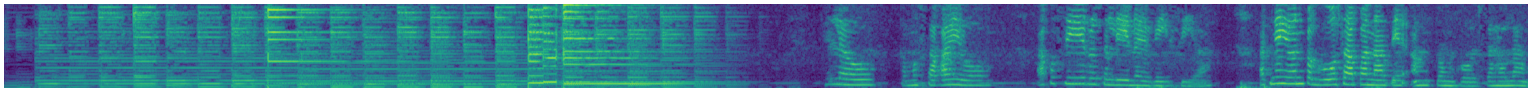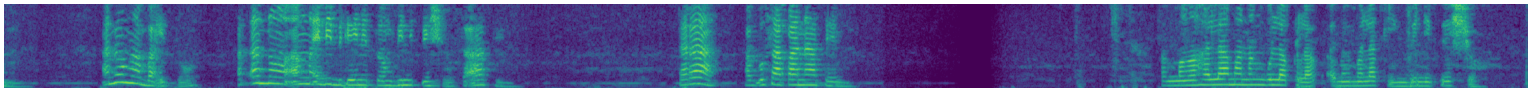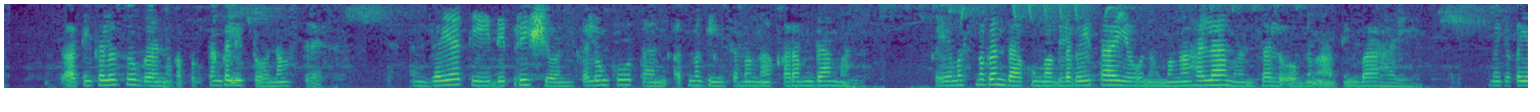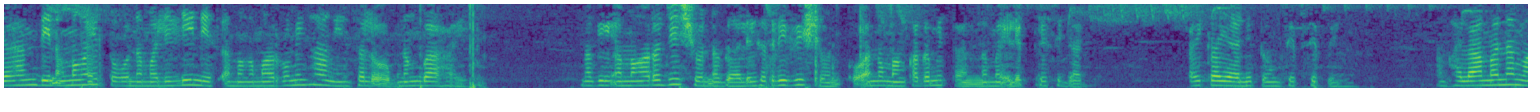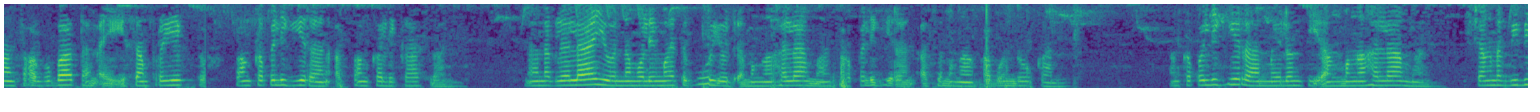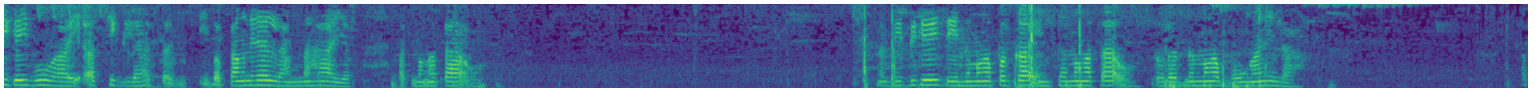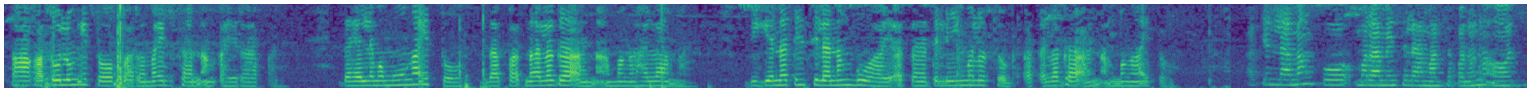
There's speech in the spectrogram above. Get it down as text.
Hello, kamusta kayo? Ako si Rosalino Evesia. At ngayon, pag-uusapan natin ang tungkol sa halaman. Ano nga ba ito? At ano ang naibibigay nitong benepisyo sa atin? Tara, pag-usapan natin. Ang mga halaman ng bulaklak ay may malaking benepisyo sa ating kalusugan nakapagtanggal ito ng stress, anxiety, depression, kalungkutan at maging sa mga karamdaman. Kaya mas maganda kung maglagay tayo ng mga halaman sa loob ng ating bahay. May kakayahan din ang mga ito na malilinis ang mga maruming hangin sa loob ng bahay. Maging ang mga radiation na galing sa television o anumang kagamitan na may elektrisidad ay kaya nitong sipsipin. Ang halaman naman sa kagubatan ay isang proyekto pangkapaligiran at pangkalikasan na naglalayon na muling mataguyod ang mga halaman sa kapaligiran at sa mga kabundukan. Ang kapaligiran may lunti ang mga halaman. Siyang nagbibigay buhay at sigla sa iba pang nilalang na hayop at mga tao. Nagbibigay din ng mga pagkain sa mga tao tulad ng mga bunga nila. At nakakatulong ito para maibsan ang kahirapan. Dahil namumunga ito, dapat naalagaan ang mga halaman. Bigyan natin sila ng buhay at panatilihing malusog at alagaan ang mga ito. At yun lamang po. Maraming salamat sa panonood.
